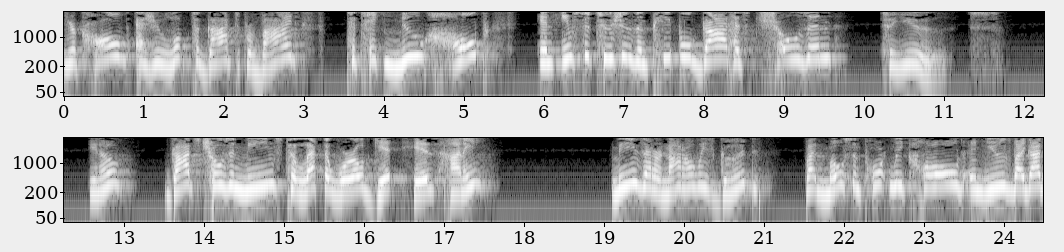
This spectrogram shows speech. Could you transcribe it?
you're called as you look to God to provide, to take new hope in institutions and people God has chosen to use. You know, God's chosen means to let the world get his honey. Means that are not always good, but most importantly called and used by God.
